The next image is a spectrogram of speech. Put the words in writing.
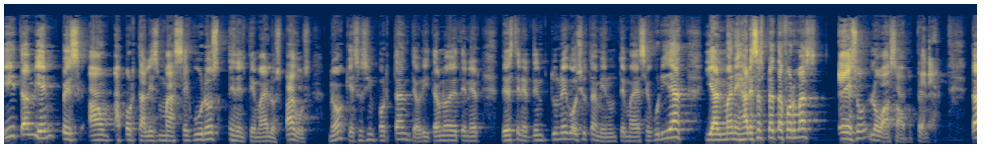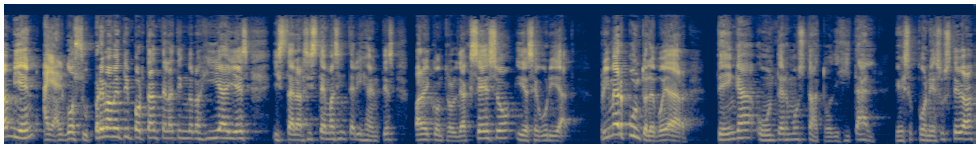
y también pues a, portales más seguros en el tema de los pagos, ¿no? Que eso es importante. Ahorita uno debe tener, debes tener en tu negocio también un tema de seguridad y al manejar esas plataformas, eso lo vas a obtener. También hay algo supremamente importante en la tecnología y es instalar sistemas inteligentes para el control de acceso y de seguridad. Primer punto les voy a dar, tenga un termostato digital. Con eso usted va,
